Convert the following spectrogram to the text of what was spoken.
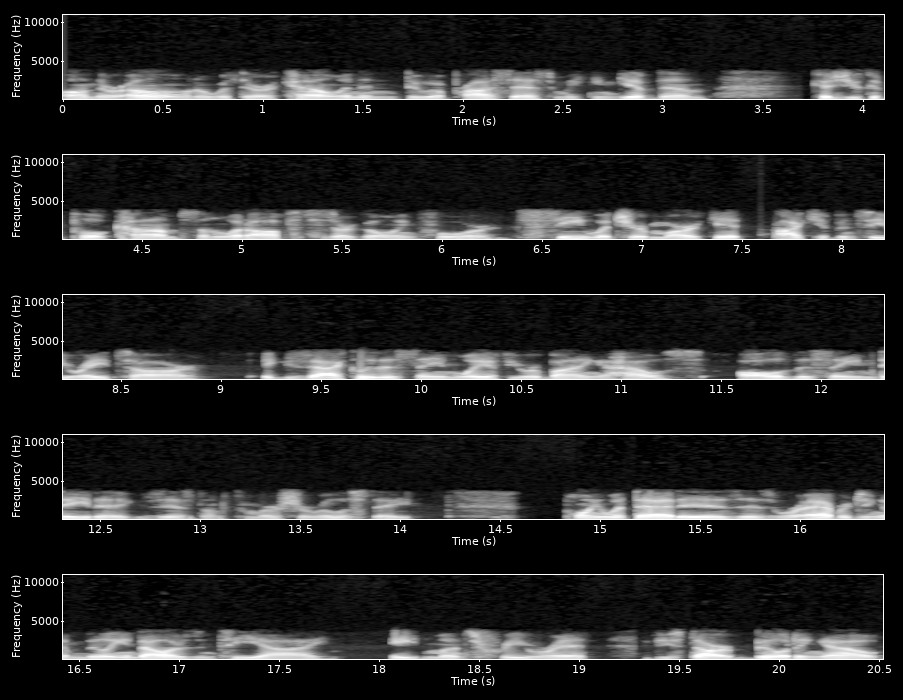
on their own or with their accountant and through a process, and we can give them because you could pull comps on what offices are going for, see what your market occupancy rates are. Exactly the same way if you were buying a house, all of the same data exists on commercial real estate. Point with that is is we're averaging a million dollars in TI, eight months free rent. If you start building out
